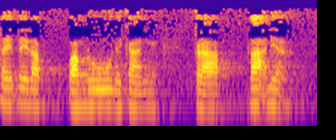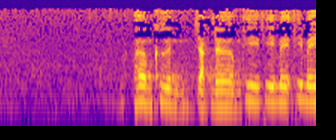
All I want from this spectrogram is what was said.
ได้ได้รับความรู้ในการกราบพระเนี่ย เพิ่มขึ้นจากเดิมที่ที่ไม่ที่ไม่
